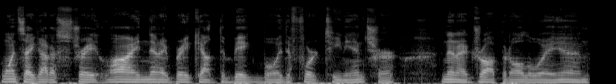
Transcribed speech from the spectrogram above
Once I got a straight line, then I break out the big boy, the 14 incher, and then I drop it all the way in.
